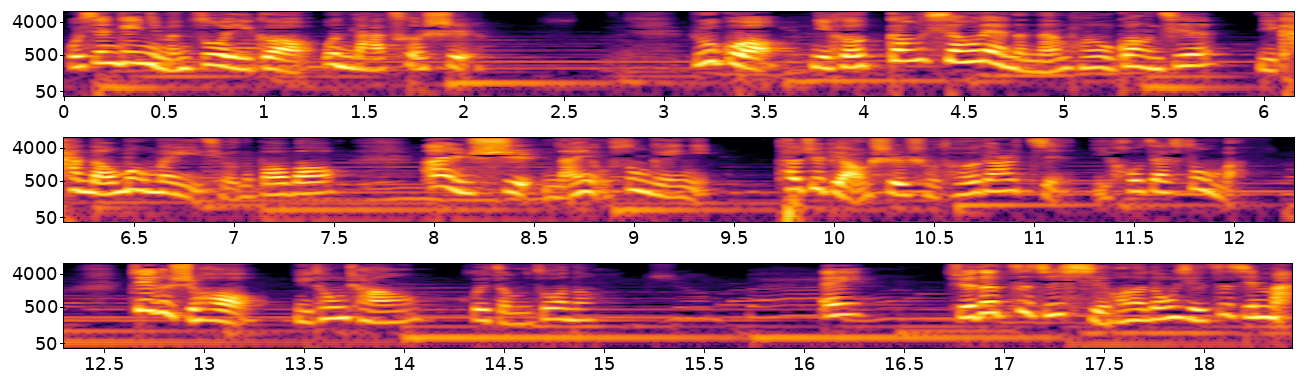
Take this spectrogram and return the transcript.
我先给你们做一个问答测试。如果你和刚相恋的男朋友逛街，你看到梦寐以求的包包，暗示男友送给你，他却表示手头有点紧，以后再送吧。这个时候，你通常会怎么做呢？A. 觉得自己喜欢的东西自己买，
